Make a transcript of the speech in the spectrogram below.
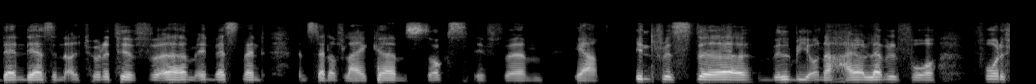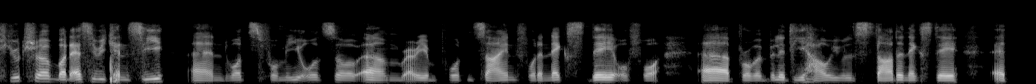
then there's an alternative um, investment instead of like um, stocks. If yeah, interest uh, will be on a higher level for for the future. But as we can see, and what's for me also um, very important sign for the next day or for uh, probability how we will start the next day. It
